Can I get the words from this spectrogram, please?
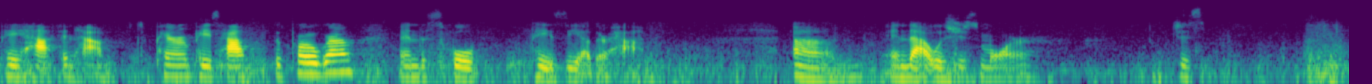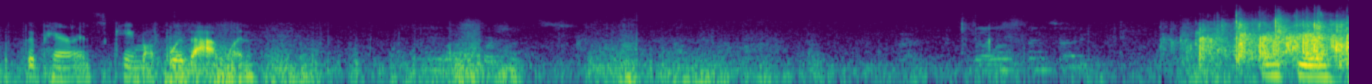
pay half and half. The parent pays half the program and the school pays the other half. Um, and that was just more, just the parents came up with that one. Thank you.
